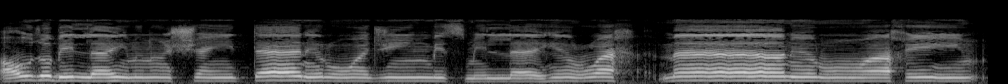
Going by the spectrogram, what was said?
أعوذ بالله من الشيطان الرجيم بسم الله الرحمن الرحيم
